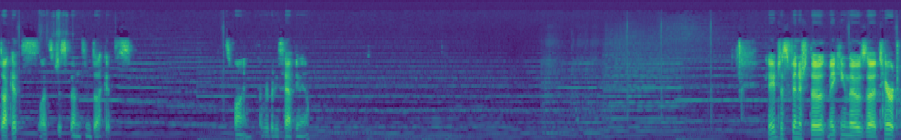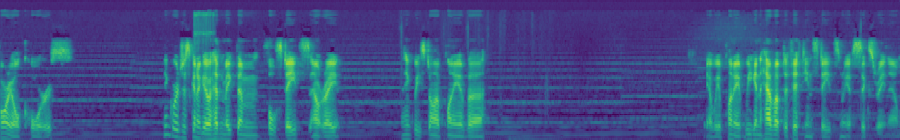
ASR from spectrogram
Ducats, let's just spend some ducats. It's fine, everybody's happy now. Okay, just finished the, making those uh, territorial cores. I think we're just going to go ahead and make them full states outright. I think we still have plenty of uh, Yeah, we have plenty. Of, we can have up to 15 states, and we have six right now.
